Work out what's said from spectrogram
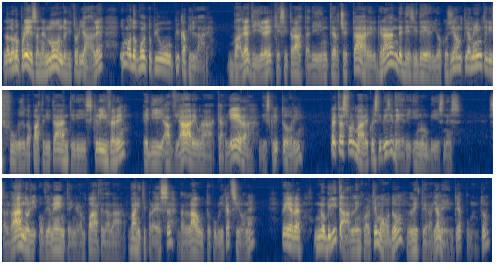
la loro presa nel mondo editoriale in modo molto più, più capillare. Vale a dire che si tratta di intercettare il grande desiderio così ampiamente diffuso da parte di tanti di scrivere e di avviare una carriera di scrittori per trasformare questi desideri in un business salvandoli ovviamente in gran parte dalla vanity press, dall'autopubblicazione, per nobilitarle in qualche modo, letterariamente appunto,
